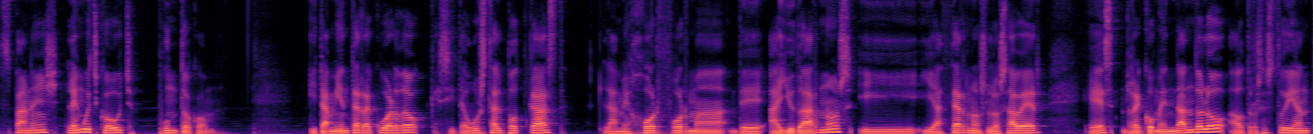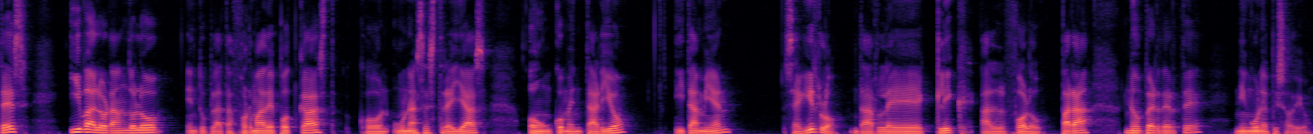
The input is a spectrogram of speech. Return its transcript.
www.spanishlanguagecoach.com. Y también te recuerdo que si te gusta el podcast, la mejor forma de ayudarnos y, y hacérnoslo saber es recomendándolo a otros estudiantes y valorándolo en tu plataforma de podcast con unas estrellas o un comentario y también seguirlo, darle clic al follow para no perderte ningún episodio.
